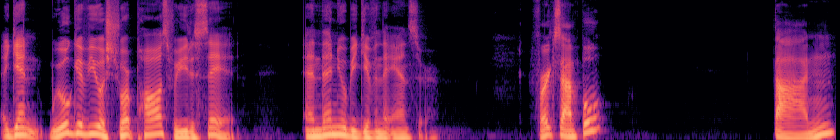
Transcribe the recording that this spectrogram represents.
Again, we will give you a short pause for you to say it, and then you'll be given the answer. For example, 蛋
